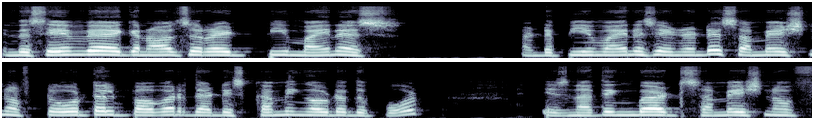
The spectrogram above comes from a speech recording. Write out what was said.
In the same way I can also write P minus అంటే పి మైనస్ ఏంటంటే summation of total power that is coming out of the port is nothing but summation of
